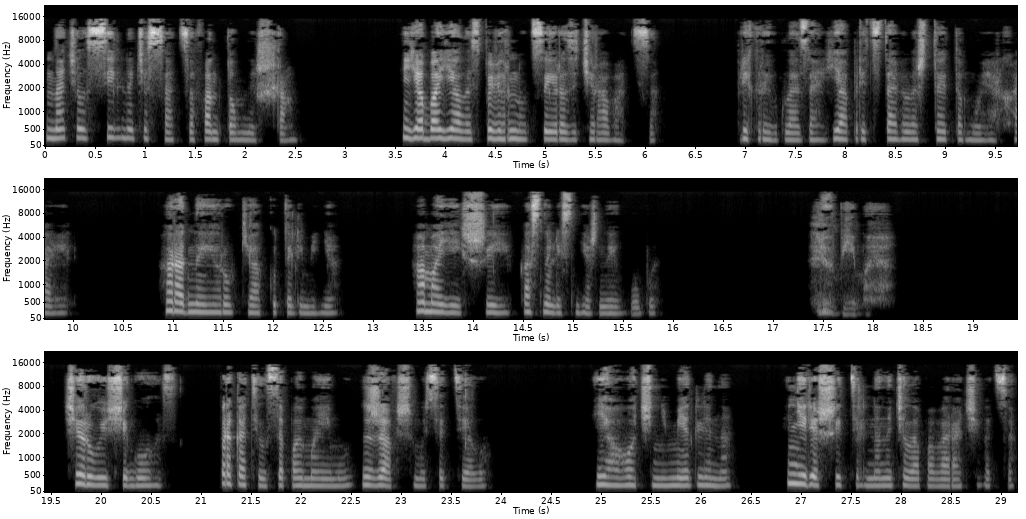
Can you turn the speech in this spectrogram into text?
начал сильно чесаться фантомный шрам. Я боялась повернуться и разочароваться. Прикрыв глаза, я представила, что это мой Архаэль. Родные руки окутали меня, а моей шеи коснулись нежные губы. «Любимая!» Чарующий голос прокатился по моему сжавшемуся телу. Я очень медленно, нерешительно начала поворачиваться,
